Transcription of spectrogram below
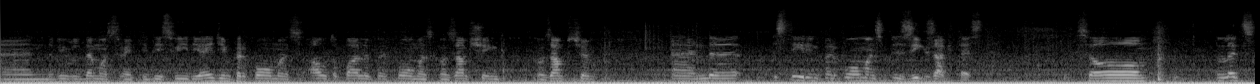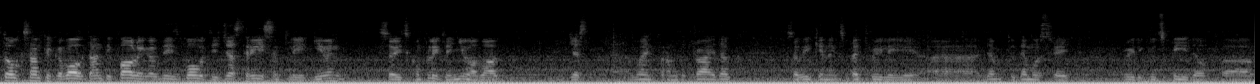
and we will demonstrate in this video engine performance, autopilot performance, consumption, consumption and uh, steering performance zigzag test. So let's talk something about anti-fouling of this boat. Is just recently given so it's completely new about just uh, went from the dry dock. So we can expect really uh, them to demonstrate really good speed of um,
